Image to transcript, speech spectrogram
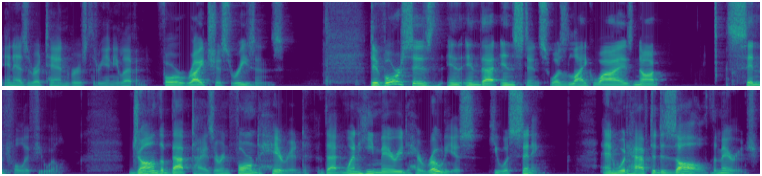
in Ezra 10, verse 3 and 11, for righteous reasons. Divorce is, in, in that instance, was likewise not sinful, if you will. John the Baptizer informed Herod that when he married Herodias, he was sinning and would have to dissolve the marriage.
